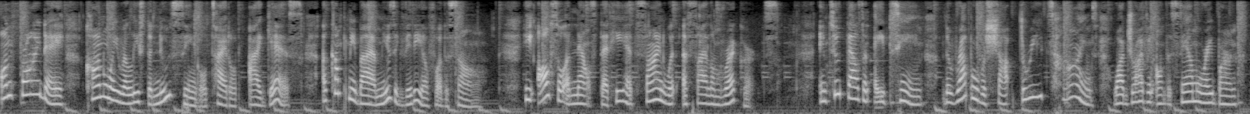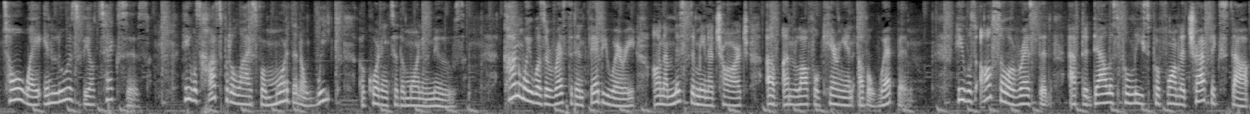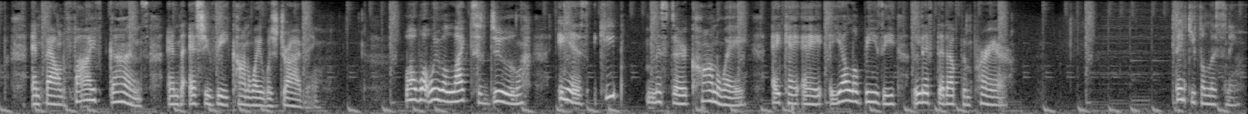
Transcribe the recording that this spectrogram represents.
On Friday, Conway released a new single titled I Guess, accompanied by a music video for the song. He also announced that he had signed with Asylum Records. In 2018, the rapper was shot three times while driving on the Sam Rayburn Tollway in Lewisville, Texas. He was hospitalized for more than a week, according to the morning news. Conway was arrested in February on a misdemeanor charge of unlawful carrying of a weapon. He was also arrested after Dallas police performed a traffic stop and found five guns in the SUV Conway was driving. Well, what we would like to do is keep Mr. Conway, aka Yella Beezy, lifted up in prayer. Thank you for listening.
